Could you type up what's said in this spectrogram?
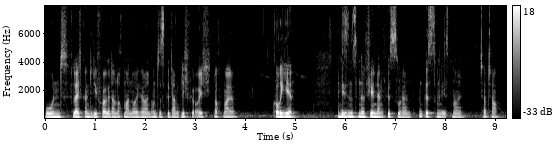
und vielleicht könnt ihr die Folge dann nochmal neu hören und es gedanklich für euch nochmal korrigieren. In diesem Sinne vielen Dank fürs Zuhören und bis zum nächsten Mal. Ciao, ciao.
